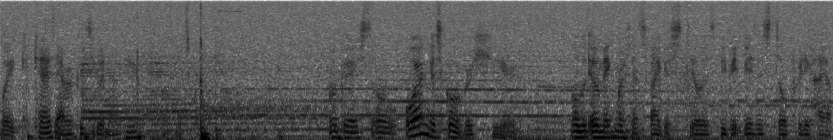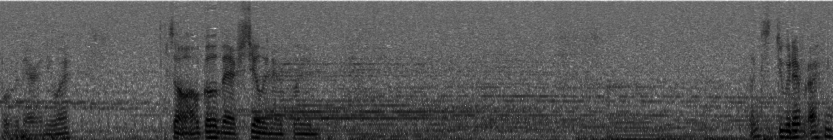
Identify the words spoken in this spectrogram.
wait, can I just ever go down here? Oh. Okay, so or I can just go over here. Well, it would make more sense if I just steal this because it's still pretty high up over there anyway. So I'll go there, steal an airplane. I can just do whatever. I can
